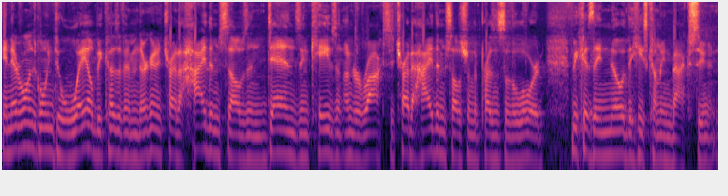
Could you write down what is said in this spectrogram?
and everyone's going to wail because of him and they're going to try to hide themselves in dens and caves and under rocks to try to hide themselves from the presence of the Lord because they know that he's coming back soon soon.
